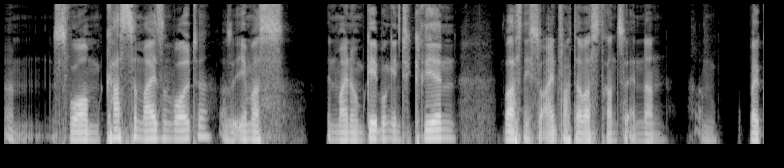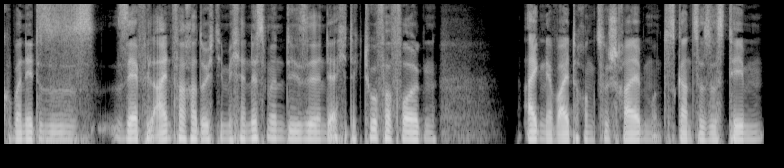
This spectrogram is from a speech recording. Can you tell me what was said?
ähm, Swarm customizen wollte, also irgendwas in meine Umgebung integrieren, war es nicht so einfach, da was dran zu ändern. Ähm, bei Kubernetes ist es sehr viel einfacher durch die Mechanismen, die sie in der Architektur verfolgen, eigene Erweiterungen zu schreiben und das ganze System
